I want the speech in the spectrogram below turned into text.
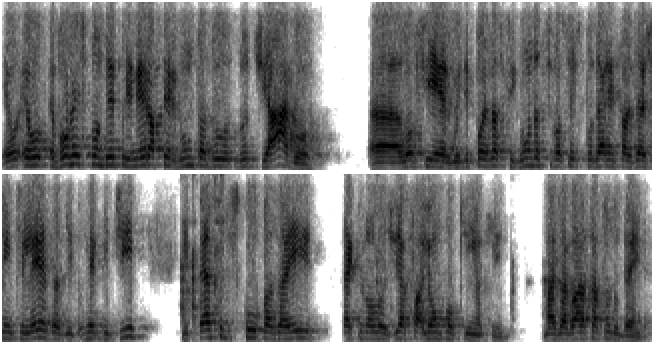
Eu, eu, eu, vou responder primeiro a pergunta do, do Tiago uh, Lofiergo, e depois a segunda, se vocês puderem fazer a gentileza de repetir, e peço desculpas aí, tecnologia falhou um pouquinho aqui, mas agora está tudo bem.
